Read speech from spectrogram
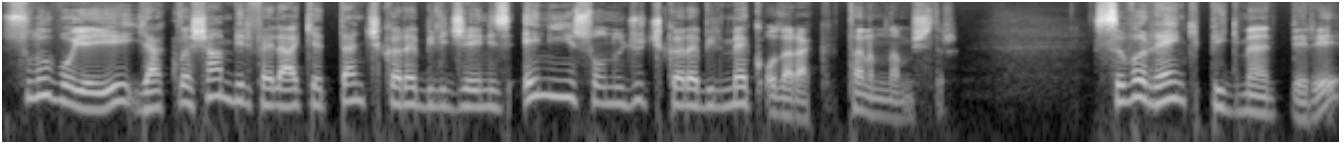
sulu boyayı yaklaşan bir felaketten çıkarabileceğiniz en iyi sonucu çıkarabilmek olarak tanımlamıştır. Sıvı renk pigmentleri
